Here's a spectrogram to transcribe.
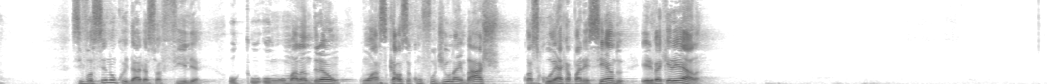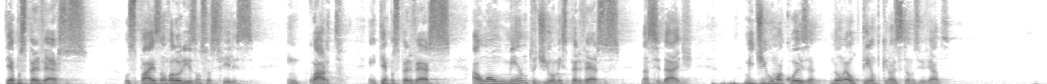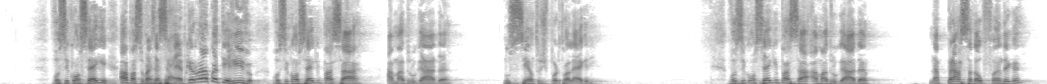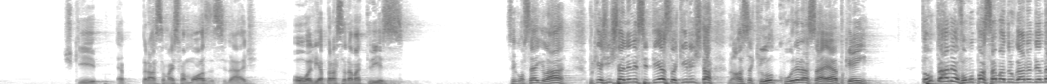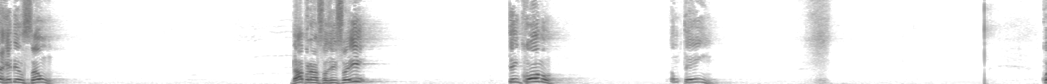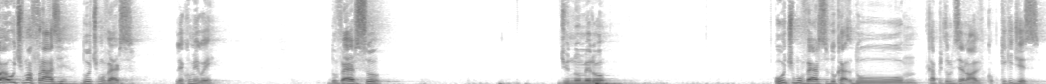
Se você não cuidar da sua filha, o, o, o malandrão com as calças com fundiu lá embaixo, com as cuecas aparecendo, ele vai querer ela. Tempos perversos. Os pais não valorizam suas filhas. Em quarto, em tempos perversos, há um aumento de homens perversos na cidade. Me diga uma coisa, não é o tempo que nós estamos vivendo? Você consegue, ah, pastor, mas essa época era uma época terrível. Você consegue passar a madrugada no centro de Porto Alegre? Você consegue passar a madrugada na Praça da Alfândega? Acho que é a praça mais famosa da cidade. Ou ali a Praça da Matriz. Você consegue lá? Porque a gente está lendo esse texto aqui a gente está, nossa, que loucura era essa época, hein? Então tá, meu, vamos passar a madrugada dentro da redenção. Dá para nós fazer isso aí? Tem como? Não tem. Qual é a última frase do último verso? Lê comigo aí. Do verso de número. Último verso do, do capítulo 19. O que, que diz?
